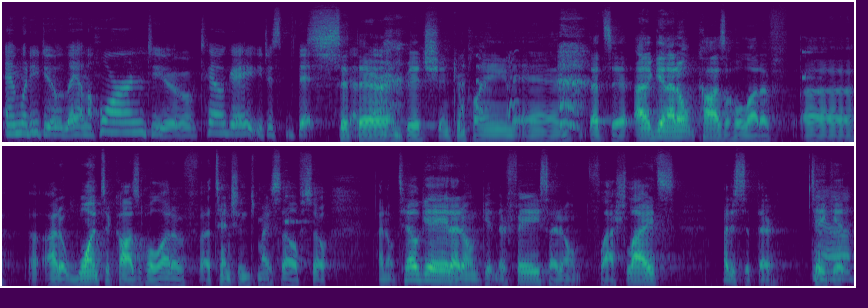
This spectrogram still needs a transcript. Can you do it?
And what do you do? Lay on the horn? Do you tailgate? You just bitch. Sit there and bitch and complain, and that's it. I, again, I don't cause a whole lot of. Uh, I don't want to cause a whole lot of attention to myself, so I don't tailgate. I don't get in their face. I don't flash lights. I just sit there, take Yeah. it.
